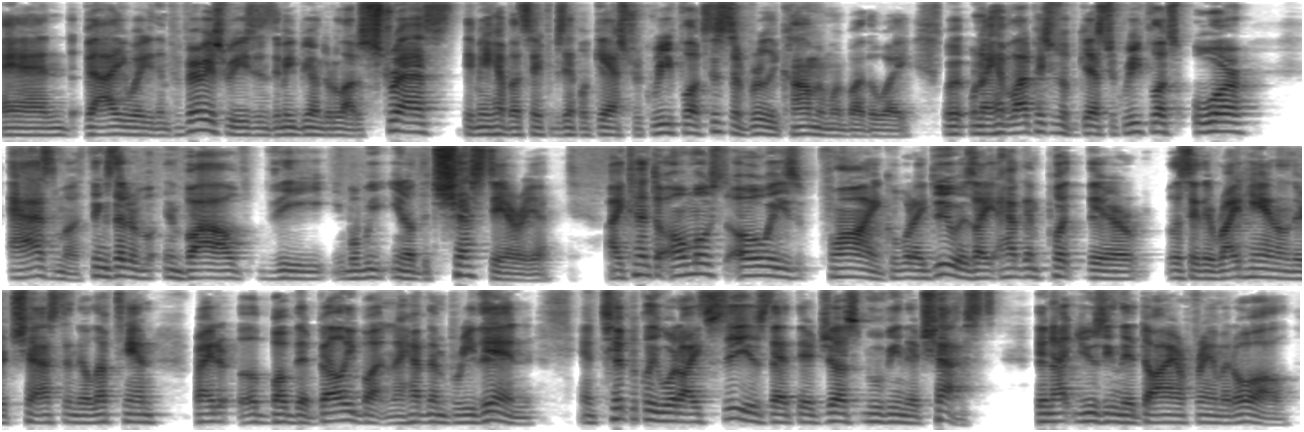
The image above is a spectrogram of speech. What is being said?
and evaluating them for various reasons, they may be under a lot of stress. They may have, let's say, for example, gastric reflux. This is a really common one, by the way. When I have a lot of patients with gastric reflux or asthma, things that involve the, what we, you know, the chest area, I tend to almost always find what I do is I have them put their, let's say their right hand on their chest and their left hand right above their belly button. I have them breathe in. And typically what I see is that they're just moving their chest. They're not using their diaphragm at all,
